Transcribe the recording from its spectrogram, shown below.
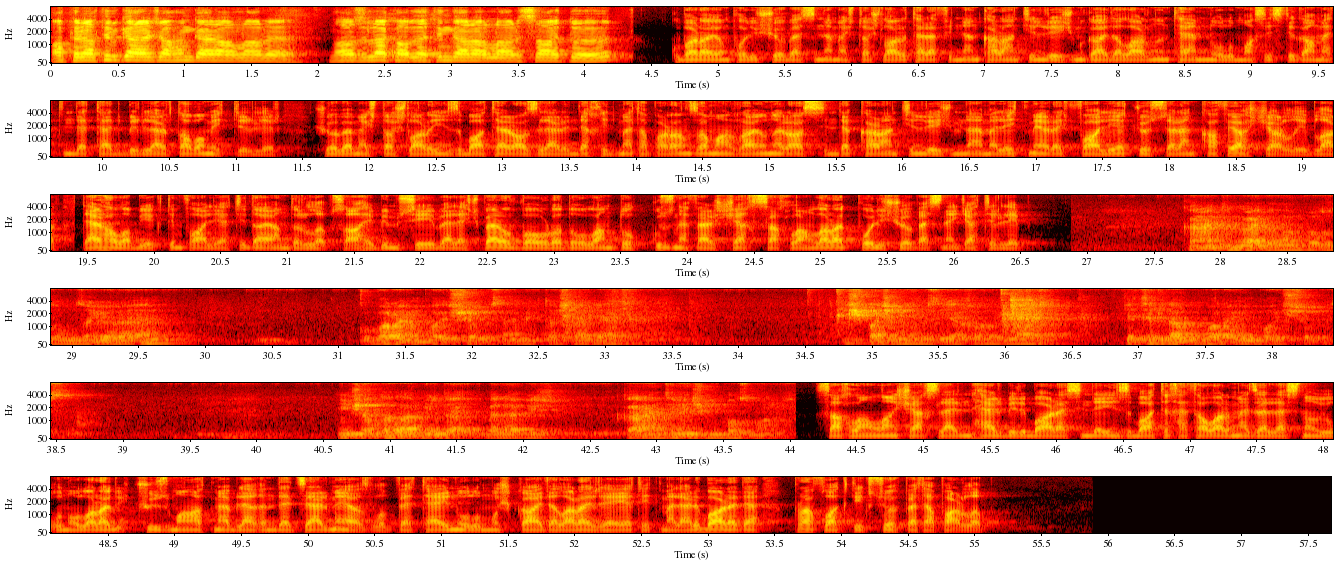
Operativ qərargahın qərarları, Nazirlər Kabinetinin qərarları sait deyil. Quba rayon polis şöbəsinin əməkdaşları tərəfindən karantin rejimi qaydalarının təmin olunması istiqamətində tədbirlər davam etdirilir. Şöbə əməkdaşları inzibati ərazilərində xidmət aparan zaman rayon ərazisində karantin rejiminə əməl etməyərək fəaliyyət göstərən kafe aşkarlayıblar. Dərhal obyektin fəaliyyəti dayandırılıb. Sahibi Müseyib Ələkbərov və orada olan 9 nəfər şəxs saxlanılaraq polis şöbəsinə gətirilib. Karantin qaydalarını pozduğumuza görə Quba rayon polis şöbəsinə əməkdaşlar gəldi. İş başınımızı yaxaladılar, getirdilər Quba rayon polis şöbəsinə. İnşallah da bir də belə bir karantin rejimi pozmarıq. Saxlanılan şəxslərin hər biri barəsində inzibati xətalar məcəlləsinə uyğun olaraq 200 manat məbləğində cərimə yazılıb və təyin olunmuş qaydalara riayət etmələri barədə profilaktik söhbət aparılıb.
